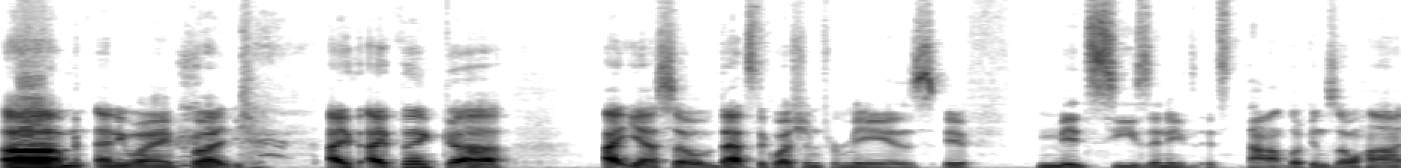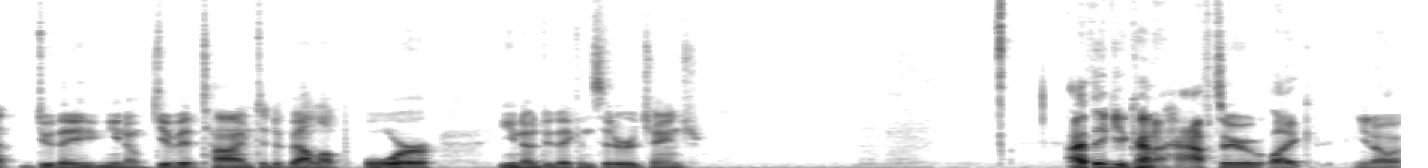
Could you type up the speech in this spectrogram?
Um. Anyway, but I I think uh, I, yeah, so that's the question for me is if mid-season it's not looking so hot, do they, you know, give it time to develop or, you know, do they consider a change? I think you kind of have to like you know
